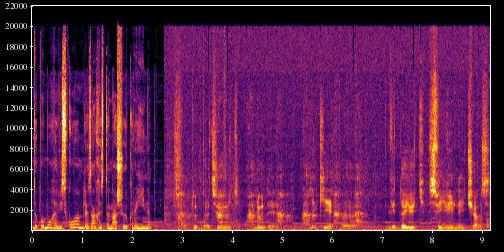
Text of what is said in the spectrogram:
допомога військовим для захисту нашої країни. Тут працюють люди, які е, віддають свій вільний час, е,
